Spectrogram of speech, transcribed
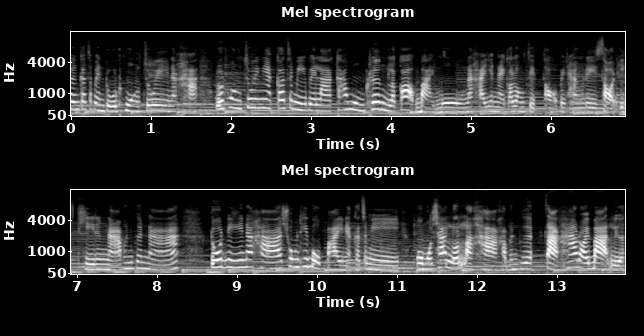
พื่อนๆก็จะเป็นรูทห่วงจุ้ยนะคะรูทห่วงจุ้ยเนี่ยก็จะมีเวลา9โมงครึ่งแล้วก็บ่ายโมงนะคะยังไงก็ลองติดต่อไปทางรีสอร์ทอีกทีนึงนะเพื่อนๆนะรูทนี้นะคะ ช่วงที่โบไปเนี่ยก็จะมีโปรโมชั่นลดราคาค่ะเพื่อนๆ จาก 500 บาทเหลือ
